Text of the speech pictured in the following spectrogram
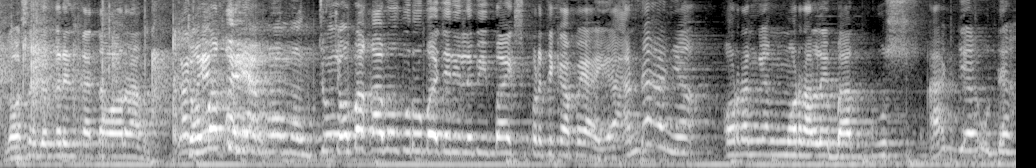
gak usah dengerin kata orang. Kan coba kamu yang ngomong, Cok. coba kamu berubah jadi lebih baik seperti KPA ya. Anda hanya orang yang moralnya bagus aja udah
